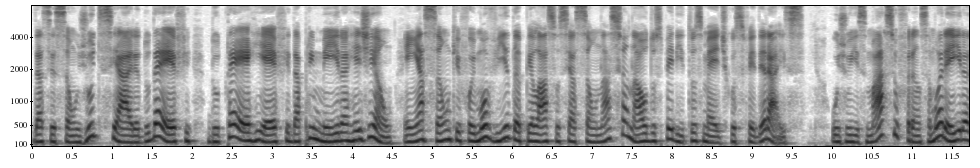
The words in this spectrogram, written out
da seção judiciária do DF, do TRF da primeira região, em ação que foi movida pela Associação Nacional dos Peritos Médicos Federais. O juiz Márcio França Moreira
